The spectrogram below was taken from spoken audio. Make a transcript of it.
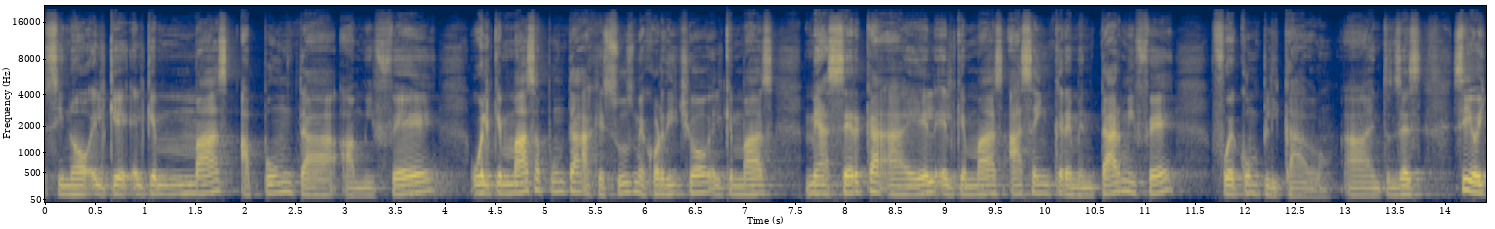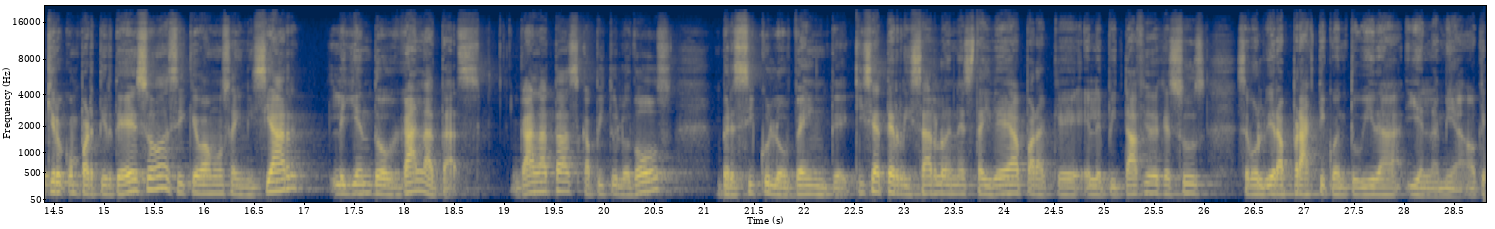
sino el que, el que más apunta a mi fe o el que más apunta a Jesús, mejor dicho, el que más me acerca a Él, el que más hace incrementar mi fe, fue complicado. Ah, entonces, sí, hoy quiero compartirte eso, así que vamos a iniciar leyendo Gálatas. Gálatas capítulo 2, versículo 20. Quise aterrizarlo en esta idea para que el epitafio de Jesús se volviera práctico en tu vida y en la mía, ¿ok?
